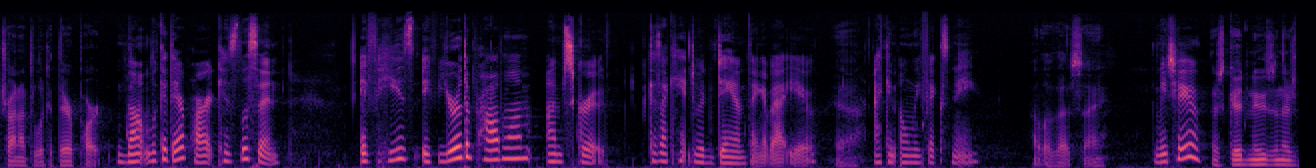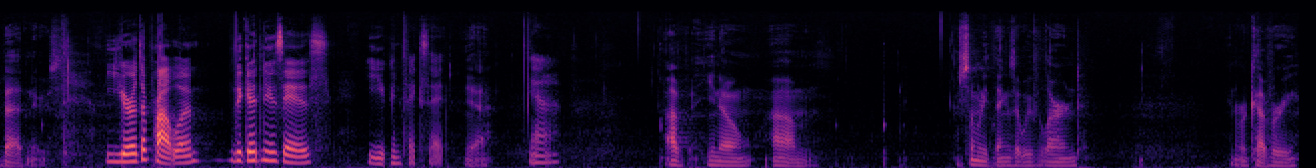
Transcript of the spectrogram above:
Try not to look at their part. don't look at their part. Because listen, if he's if you're the problem, I'm screwed because I can't do a damn thing about you. Yeah, I can only fix me. I love that saying. Me too. There's good news and there's bad news. You're the problem. The good news is you can fix it. Yeah. Yeah. I've, you know, um, there's so many things that we've learned in recovery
